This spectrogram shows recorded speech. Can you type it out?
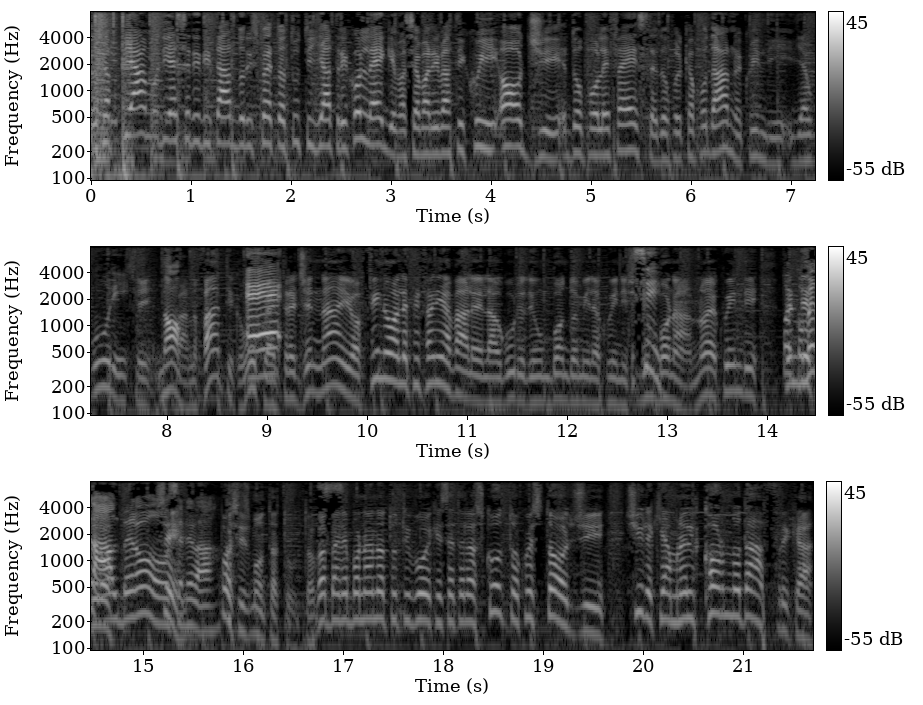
Lo sappiamo di essere in ritardo rispetto a tutti gli altri colleghi, ma siamo arrivati qui oggi dopo le feste, dopo il Capodanno e quindi gli auguri Sì, no. vanno fatti comunque Eh. il 3 gennaio fino all'Epifania vale l'augurio di un buon 2015, di Sì. un buon anno, eh, quindi Poi come prendetelo- l'albero Sì, se ne va. Poi si smonta tutto. Va bene, buon anno a tutti voi che siete all'ascolto. Quest'oggi ci rechiamo nel Corno d'Africa,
